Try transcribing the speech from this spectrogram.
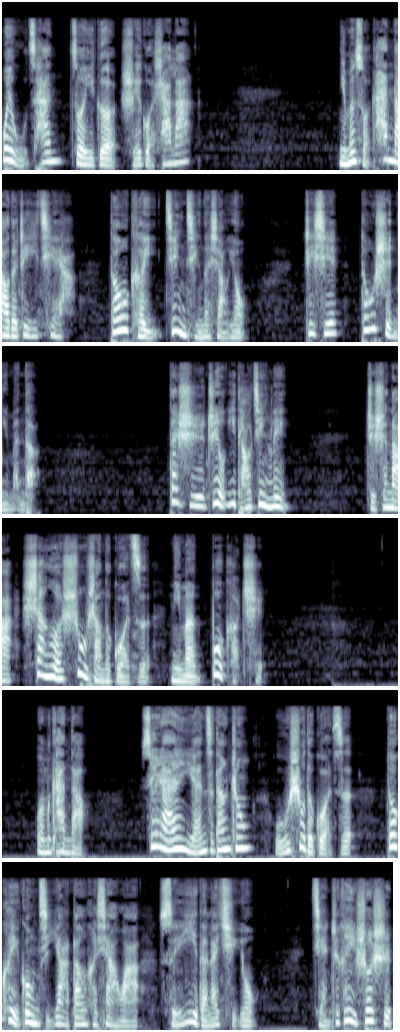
为午餐做一个水果沙拉。你们所看到的这一切呀，都可以尽情的享用，这些都是你们的。但是只有一条禁令，只是那善恶树上的果子，你们不可吃。我们看到，虽然园子当中无数的果子都可以供给亚当和夏娃随意的来取用，简直可以说是。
